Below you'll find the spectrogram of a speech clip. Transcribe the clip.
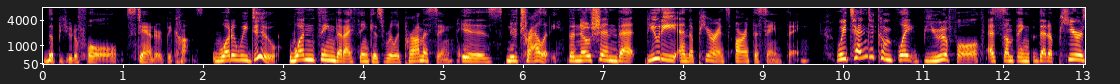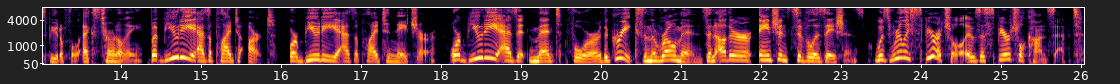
the beautiful standard becomes. What do we do? One thing that I think is really promising is neutrality. The notion that beauty and appearance aren't the same thing. We tend to conflate beautiful as something that appears beautiful externally, but beauty as applied to art, or beauty as applied to nature, or beauty as it meant for the Greeks and the Romans and other ancient civilizations was really spiritual. It was a spiritual concept.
